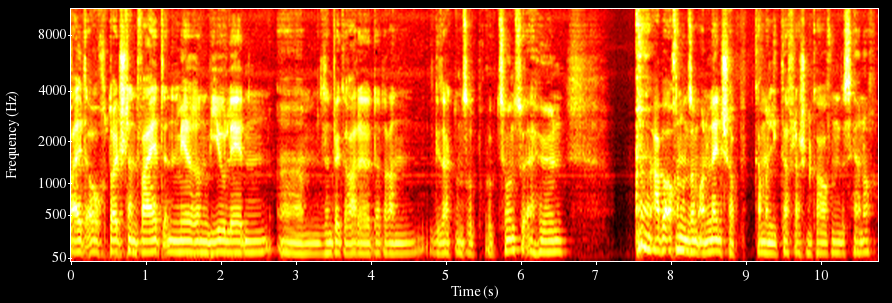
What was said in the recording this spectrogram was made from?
bald auch deutschlandweit in mehreren Bioläden ähm, sind wir gerade daran, wie gesagt, unsere Produktion zu erhöhen. Aber auch in unserem Online-Shop kann man Literflaschen kaufen bisher noch.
